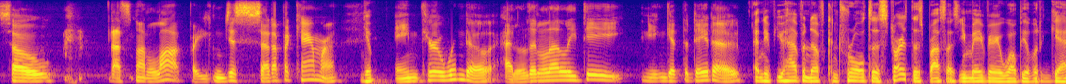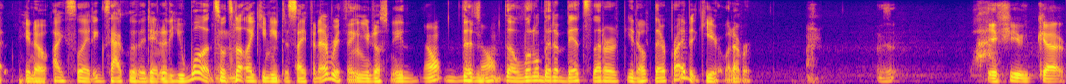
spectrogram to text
So that's not a lot, but you can just set up a camera, Yep. aim through a window, add a little LED, and you can get the data out. And if you have enough control to start this process, you may very well be able to get, you know, isolate exactly the data that you want. So it's mm-hmm. not like you need to siphon everything. You just need No, the, no. the little bit of bits that are, you know, their private key or whatever. If you've got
